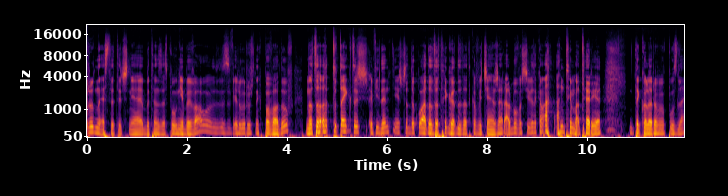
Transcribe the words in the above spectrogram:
Trudny estetycznie by ten zespół nie bywał z wielu różnych powodów, no to tutaj ktoś ewidentnie jeszcze dokłada do tego dodatkowy ciężar, albo właściwie taką antymaterię, te kolorowe puzzle.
